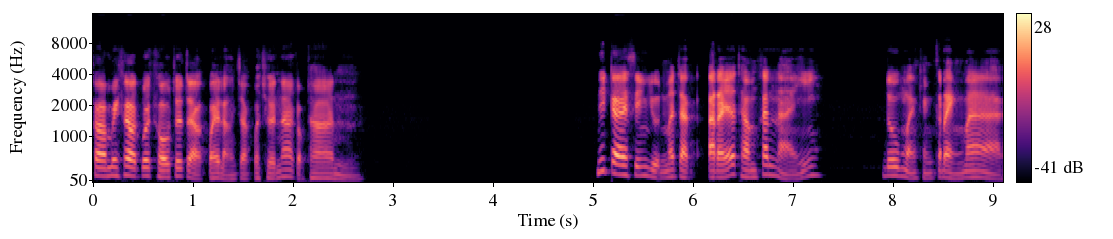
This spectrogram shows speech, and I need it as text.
ข้าไม่คาดว่าเขาจะจากไปหลังจากเผชิญหน้ากับท่าน นิกายซิงหยุนมาจากอารยธรรมขั้นไหน ดูเหมือนแข็งแกร่งมาก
